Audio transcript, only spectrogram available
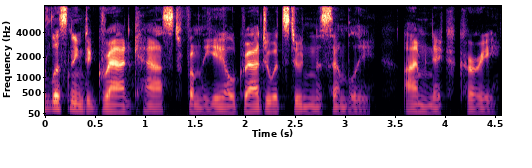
listening to GradCast from the Yale Graduate Student Assembly. I'm Nick Curry.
